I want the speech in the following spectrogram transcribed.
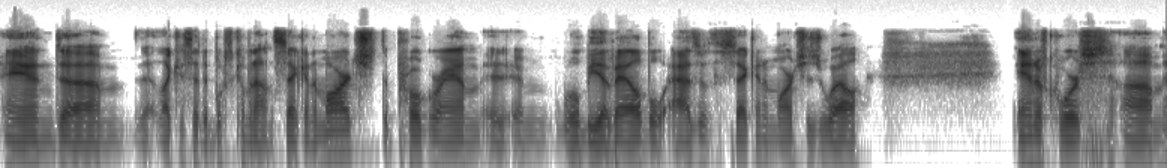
And um, like I said, the book's coming out on the 2nd of March. The program will be available as of the 2nd of March as well. And of course, um,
